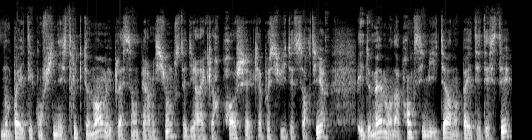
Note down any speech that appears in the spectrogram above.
n'ont pas été confinés strictement, mais placés en permission, c'est-à-dire avec leurs proches et avec la possibilité de sortir. Et de même, on apprend que ces militaires n'ont pas été testés.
